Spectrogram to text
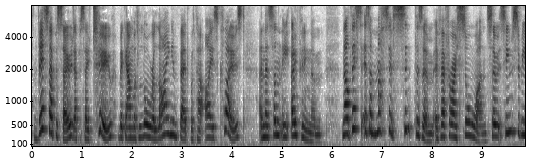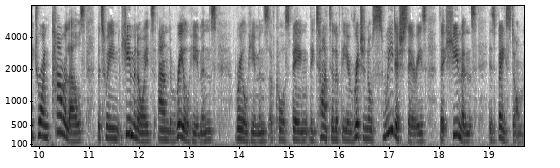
this episode, episode 2, began with Laura lying in bed with her eyes closed and then suddenly opening them. Now, this is a massive synthism, if ever I saw one, so it seems to be drawing parallels between humanoids and the real humans. Real Humans, of course, being the title of the original Swedish series that Humans is based on.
